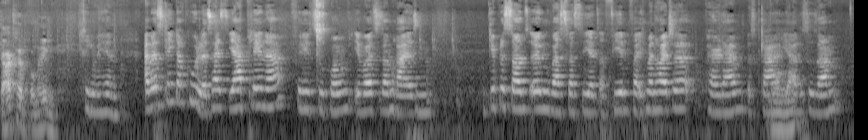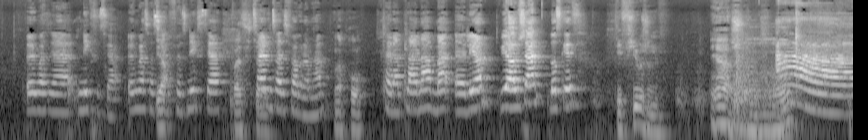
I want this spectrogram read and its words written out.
Gar kein Problem. kriegen wir hin. Aber das klingt doch cool. Das heißt, ihr habt Pläne für die Zukunft, ihr wollt zusammen reisen. Gibt es sonst irgendwas, was ihr jetzt auf jeden Fall. Ich meine, heute Paradigm, ist klar, Mhm. ihr alle zusammen. Irgendwas in der, nächstes Jahr. Irgendwas, was Ja. ihr fürs nächste Jahr Weiß ich direkt. 22 vorgenommen habt. Na pro. Kleiner Planer. Ma äh, Leon, wir haben Stand. Los geht's. Die Fusion. Ja, stimmt. Ah.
